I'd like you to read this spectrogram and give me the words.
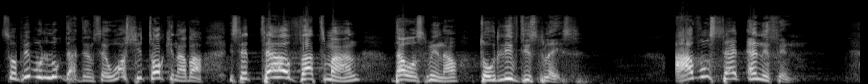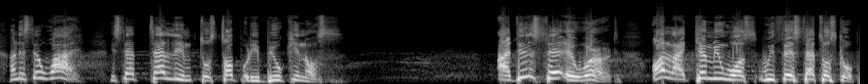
So people looked at them and said, What's she talking about? He said, Tell that man, that was me now, to leave this place. I haven't said anything. And they said, Why? He said, Tell him to stop rebuking us. I didn't say a word. All I came in was with a stethoscope.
